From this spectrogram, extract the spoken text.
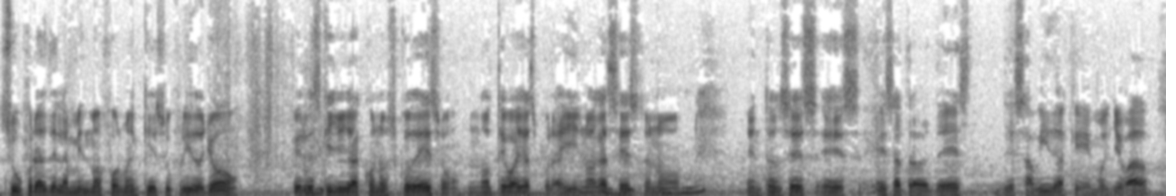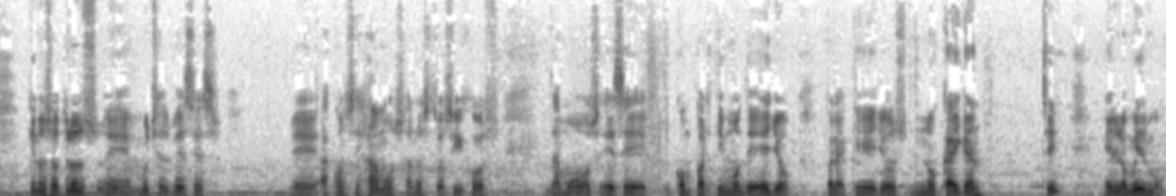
sufras de la misma forma en que he sufrido yo, pero es que yo ya conozco de eso, no te vayas por ahí, no hagas esto, no. Entonces es, es a través de, de, esa vida que hemos llevado que nosotros eh, muchas veces eh, aconsejamos a nuestros hijos, damos ese, compartimos de ello para que ellos no caigan, ¿sí? En lo mismo.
